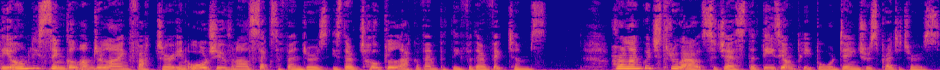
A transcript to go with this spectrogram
the only single underlying factor in all juvenile sex offenders is their total lack of empathy for their victims. Her language throughout suggests that these young people were dangerous predators.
